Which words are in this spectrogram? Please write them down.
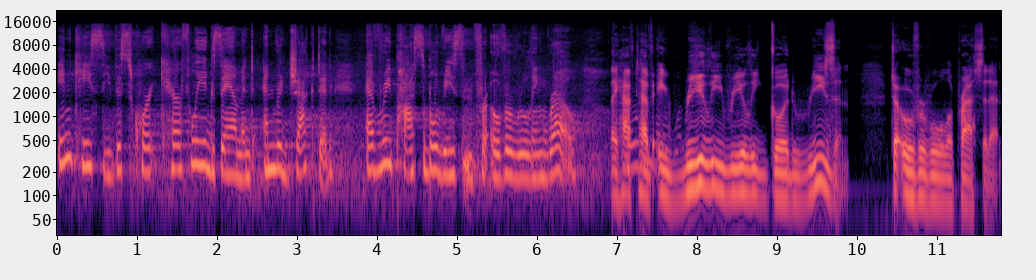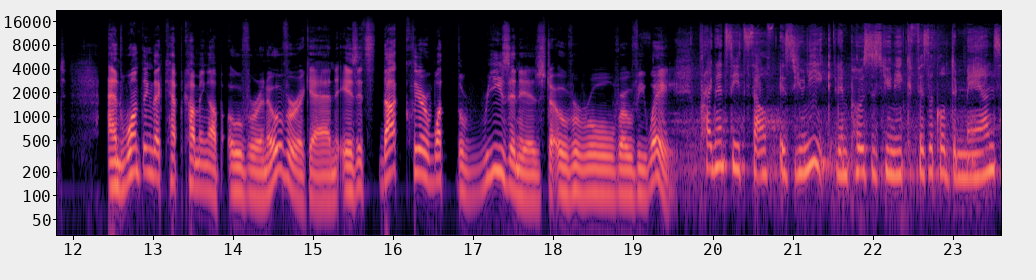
In Casey, this court carefully examined and rejected every possible reason for overruling Roe. They have to have a really, really good reason to overrule a precedent. And one thing that kept coming up over and over again is it's not clear what the reason is to overrule Roe v. Wade. Pregnancy itself is unique. It imposes unique physical demands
